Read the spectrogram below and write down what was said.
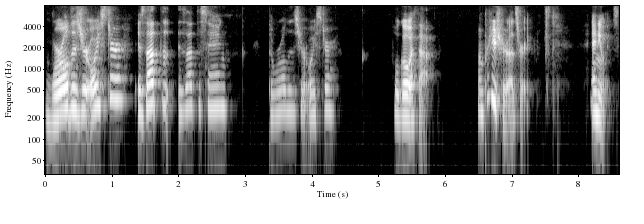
world is your oyster. Is that the is that the saying? The world is your oyster? We'll go with that. I'm pretty sure that's right. Anyways,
